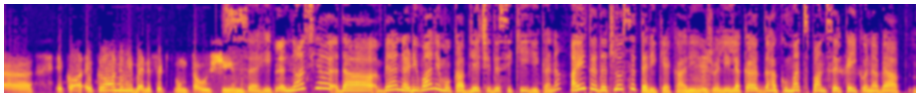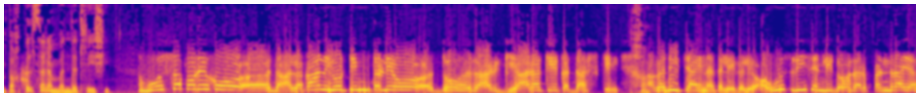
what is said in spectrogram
اکونومي بینیفټس مونږ ته وشي صحیح ناسیا دا بیا نړیواله مقابله چې د سکیږي کنه آیته د تلو څه طریقې کاری یوزولي لکه د حکومت سپانسر کوي کو نه بیا په خپل سره بندتلی شي پورې خو د الکان یو ټیم تلیو 2011 کې ک 10 کې هغه دی چاینا ته لګلې او اوس ریسنټلی 2015 یا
